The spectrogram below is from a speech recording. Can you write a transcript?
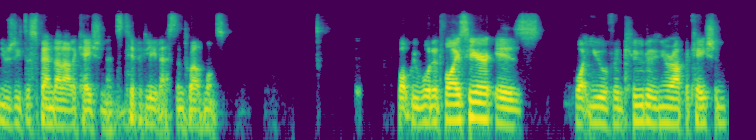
usually to spend that allocation. It's typically less than 12 months. What we would advise here is what you have included in your application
